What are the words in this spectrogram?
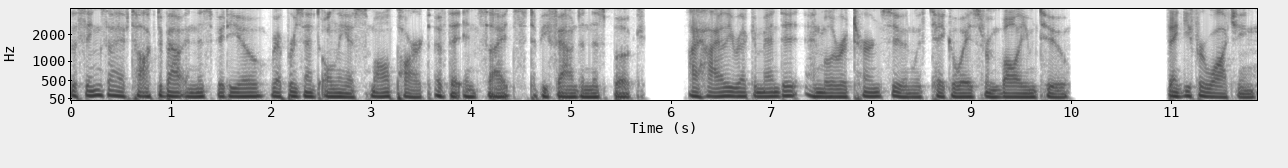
The things I have talked about in this video represent only a small part of the insights to be found in this book. I highly recommend it and will return soon with takeaways from Volume 2. Thank you for watching.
